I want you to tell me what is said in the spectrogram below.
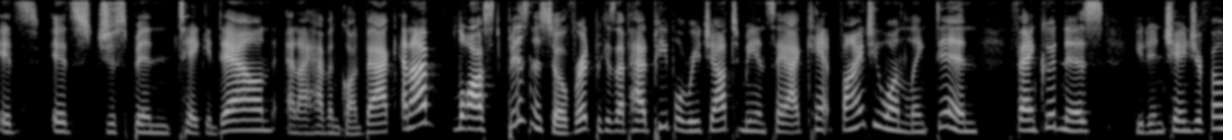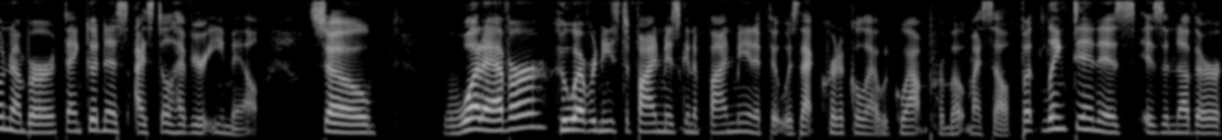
it's it's just been taken down and I haven't gone back and I've lost business over it because I've had people reach out to me and say I can't find you on LinkedIn. Thank goodness you didn't change your phone number. Thank goodness I still have your email. So whatever whoever needs to find me is going to find me and if it was that critical I would go out and promote myself. But LinkedIn is is another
